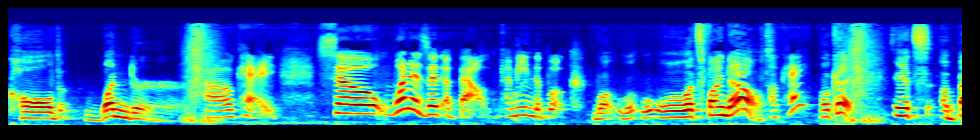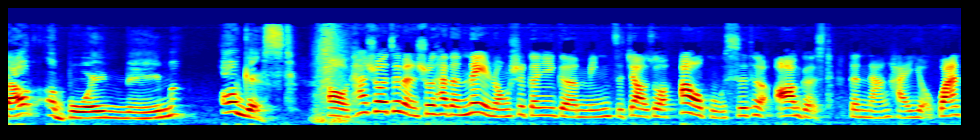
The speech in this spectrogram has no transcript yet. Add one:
called Wonder. Okay. So, what is it about? I mean, the book. Well, well, let's find out. Okay. Okay. It's about a boy named August. 哦，他说这本书它的内容是跟一个名字叫做奥古斯特 （August） 的男孩有关。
